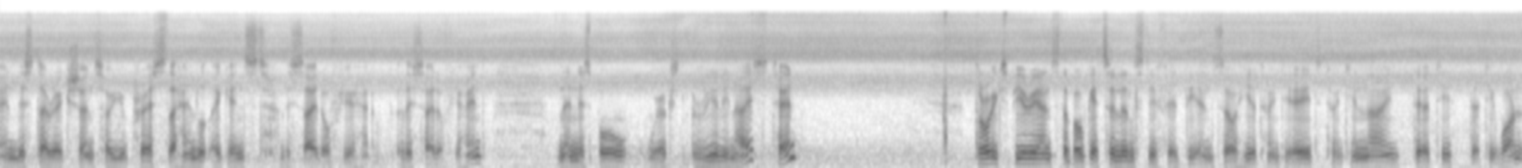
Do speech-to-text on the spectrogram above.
in this direction. So you press the handle against this side of your hand, this side of your hand. And then this bow works really nice. 10. Throw experience, the bow gets a little stiff at the end. So here 28, 29, 30, 31,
